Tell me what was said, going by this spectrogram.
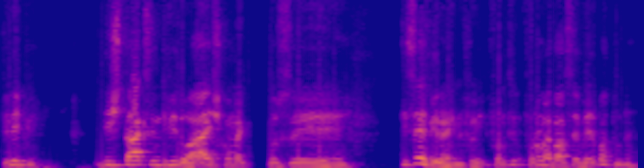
Felipe, Destaques individuais, como é que você. Te serviram aí, não foi? Foram, foram levar a cerveja para tu, né?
